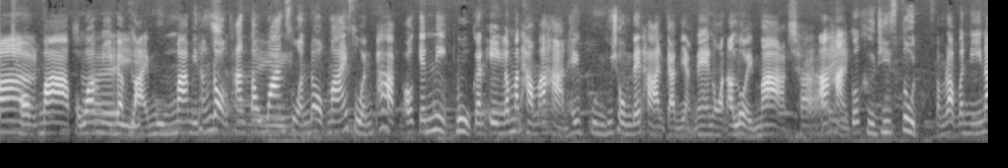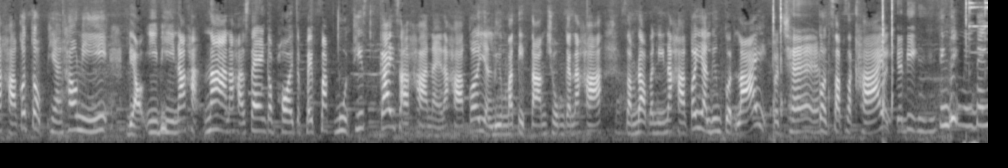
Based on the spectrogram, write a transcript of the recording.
มาก ชอบมากเพราะว่าใช่มีแบบหลายมุมมากมีทั้งดอกทานตะวันใช่สวนดอกไม้สวนผักออร์แกนิกปลูกกันเองแล้วมาทำอาหารให้คุณผู้ชมได้ทานกันอย่างแน่นอนอร่อยมาก ใช่อาหารก็คือที่สุดสำหรับวันนี้นะคะ ก็จบเพียงเท่านี้เดี๋ยว EP นะคะหน้านะคะแซงกับพลอยจะไปปักหมุดที่ใกล้สาขาไหนนะคะ ก็อย่าลืมมาติดตามชมกันนะคะสำหรับวันนี้นะคะ ก็อย่าลืมกดไลค์กดแชร์กด subscribe กระดิ่งติ๊งติ๊งติ๊งติ๊ง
